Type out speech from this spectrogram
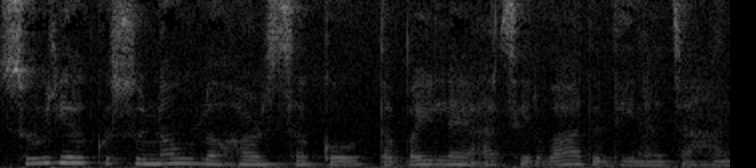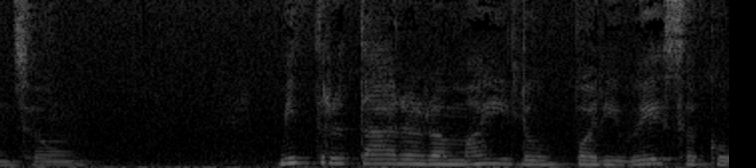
सूर्यको सुनौलो हर्षको तपाईँलाई आशीर्वाद दिन चाहन्छौँ। मित्रता र रमाइलो परिवेशको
